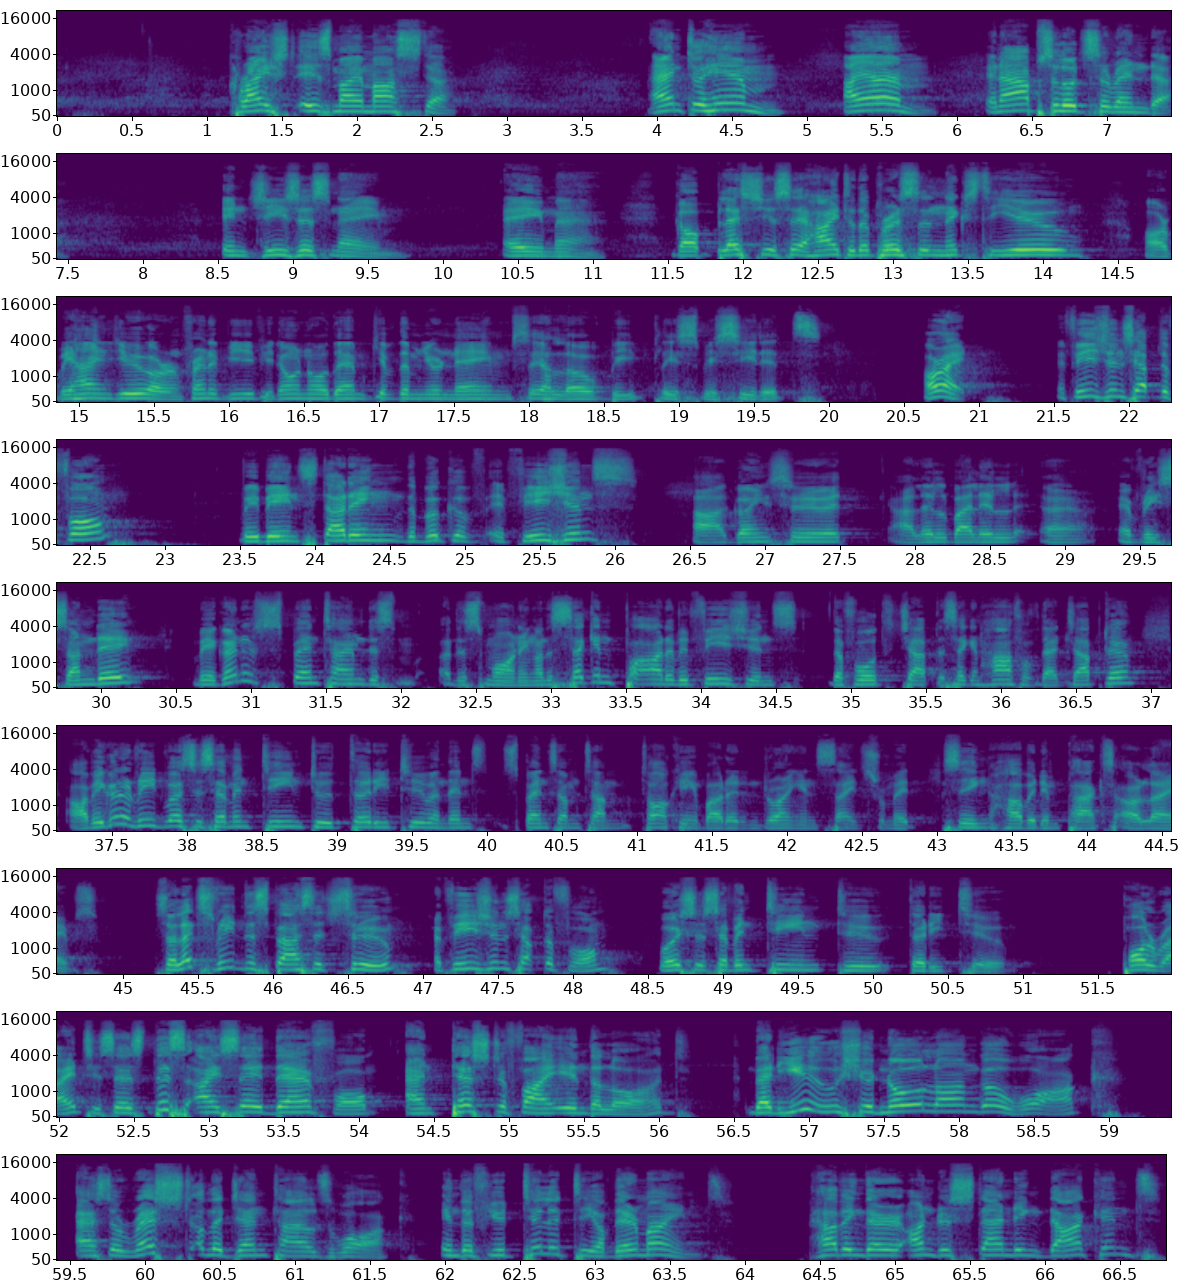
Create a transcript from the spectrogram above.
Christ is my master, and to Him I am in absolute surrender. In Jesus' name. Amen. God bless you. Say hi to the person next to you or behind you or in front of you. If you don't know them, give them your name. Say hello. Be, please be seated. All right. Ephesians chapter 4. We've been studying the book of Ephesians, uh, going through it uh, little by little uh, every Sunday. We're going to spend time this, uh, this morning on the second part of Ephesians the fourth chapter, second half of that chapter. Uh, we're going to read verses 17 to 32 and then spend some time talking about it and drawing insights from it, seeing how it impacts our lives. So let's read this passage through Ephesians chapter 4, verses 17 to 32. Paul writes, he says, This I say therefore, and testify in the Lord, that you should no longer walk as the rest of the Gentiles walk in the futility of their mind having their understanding darkened,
